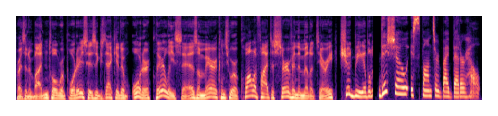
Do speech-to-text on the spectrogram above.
President Biden told reporters his executive order clearly says Americans who are qualified to serve in the military should be able to. This show is sponsored by BetterHelp.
